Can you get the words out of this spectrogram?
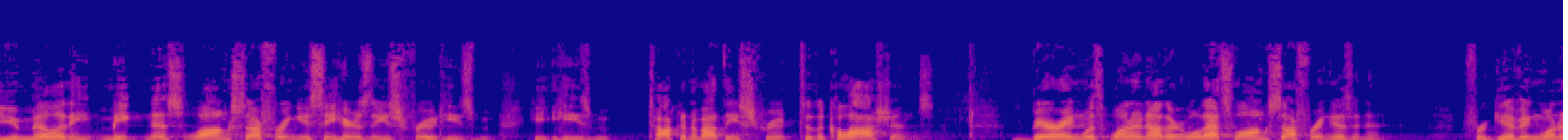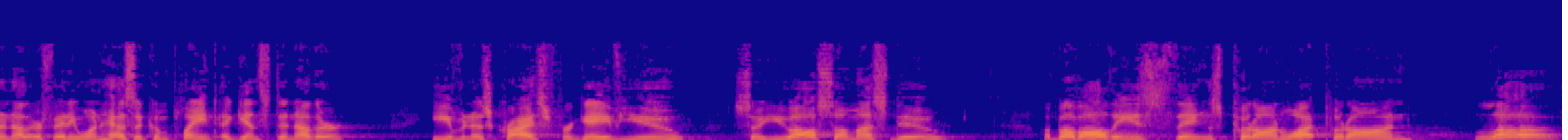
humility, meekness, long suffering. You see, here's these fruit. He's, he, he's talking about these fruit to the Colossians. Bearing with one another, well, that's long suffering, isn't it? Forgiving one another. If anyone has a complaint against another, even as Christ forgave you, so you also must do. Above all these things, put on what? Put on love.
